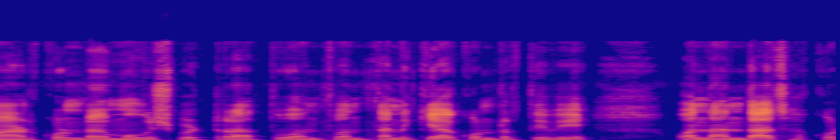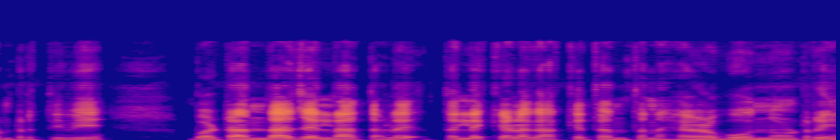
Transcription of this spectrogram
ಮಾಡ್ಕೊಂಡು ಮುಗಿಸ್ಬಿಟ್ರಾತು ಅಂತ ಒಂದು ತನಿಖೆ ಹಾಕ್ಕೊಂಡಿರ್ತೀವಿ ಒಂದು ಅಂದಾಜು ಹಾಕ್ಕೊಂಡಿರ್ತೀವಿ ಬಟ್ ಅಂದಾಜೆಲ್ಲ ತಲೆ ತಲೆ ಕೆಳಗೆ ಹಾಕೈತೆ ಅಂತಲೇ ಹೇಳ್ಬೋದು ನೋಡ್ರಿ.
